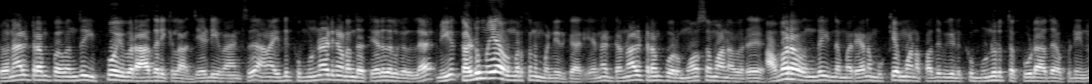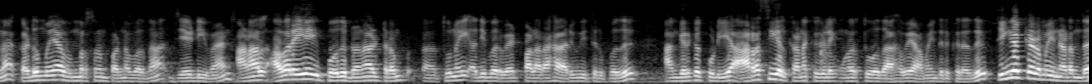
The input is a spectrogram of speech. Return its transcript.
டொனால்ட் ட்ரம்ப்பை வந்து இப்போ இவர் ஆதரிக்கலாம் ஜேடி வேன்ஸ். ஆனால் இதுக்கு முன்னாடி நடந்த தேர்தல்களில் மிக கடுமையாக விமர்சனம் பண்ணியிருக்கார். ஏன்னா டொனால்ட் ட்ரம்ப் ஒரு மோசமானவர். அவரை வந்து இந்த மாதிரியான முக்கியமான பதவிகளுக்கு முன்னிறுத்த கூடாது அப்படின்லாம் கடுமையாக விமர்சனம் பண்ணவர் தான் ஜேடி வேன்ஸ். ஆனால் அவரையே இப்போது டொனால்ட் ட்ரம்ப் துணை அதிபர் வேட்பாளராக அறிவித்திருப்பது அங்க இருக்கக்கூடிய அரசியல் கணக்குகளை உணர்த்துவதாகவே அமைந்திருக்கிறது. திங்கட்கிழமை நடந்த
